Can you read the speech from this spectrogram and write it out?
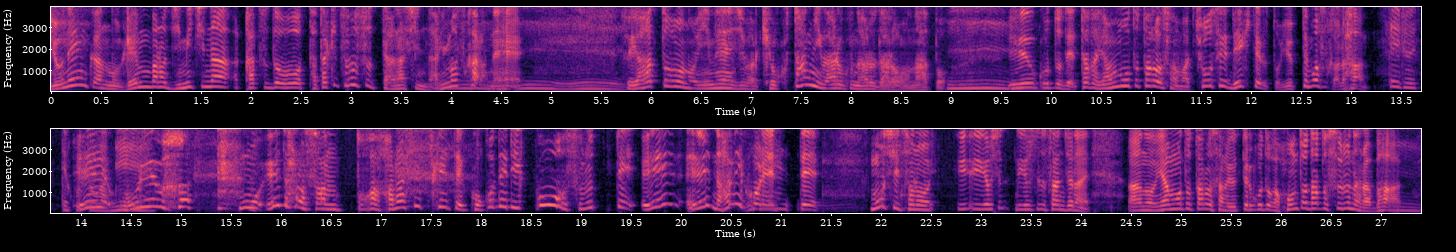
4年間の現場の地道な活動を叩き潰すって話になりますからね。野党のイメージは極端に悪くなるだろうなということで、ただ山本太郎さんは調整できてると言ってますから。てるってことはね。え俺はもう枝野さんとか話つけてここで立候補するって、ええ何これって。もしその吉吉田さんじゃない。あの山本太郎さんが言ってることが本当だとするならば、うん、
